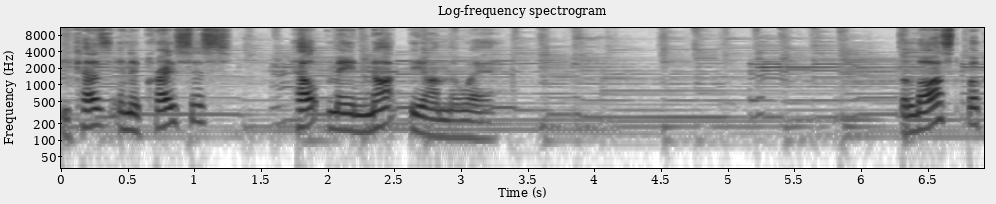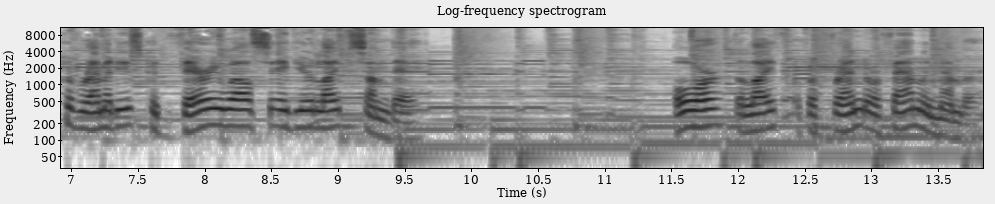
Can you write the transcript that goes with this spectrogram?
Because in a crisis, help may not be on the way. The Lost Book of Remedies could very well save your life someday, or the life of a friend or family member.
